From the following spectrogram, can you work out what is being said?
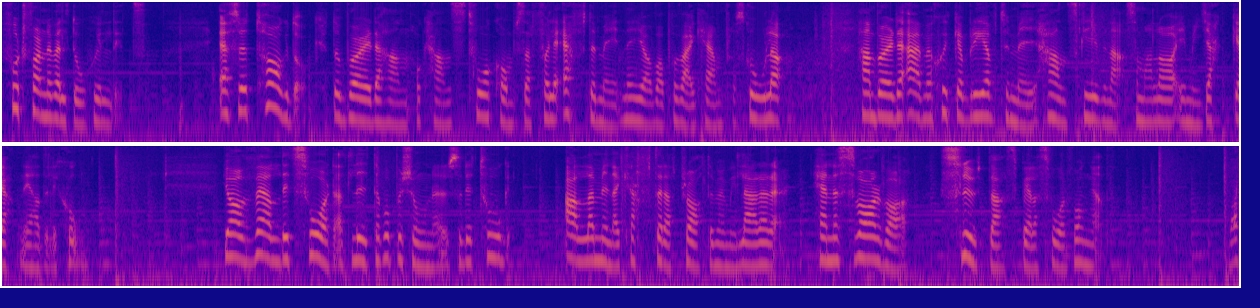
Fortfarande väldigt oskyldigt. Efter ett tag dock, då började han och hans två kompisar följa efter mig när jag var på väg hem från skolan. Han började även skicka brev till mig handskrivna som han la i min jacka när jag hade lektion. Jag har väldigt svårt att lita på personer så det tog alla mina krafter att prata med min lärare. Hennes svar var Sluta spela svårfångad. Va?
